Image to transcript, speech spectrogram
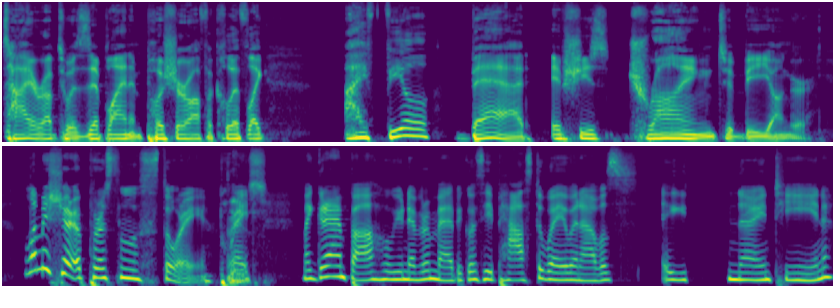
tie her up to a zip line and push her off a cliff. Like, I feel bad if she's trying to be younger. Let me share a personal story. Right. Please. My grandpa, who you never met because he passed away when I was eight, 19,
